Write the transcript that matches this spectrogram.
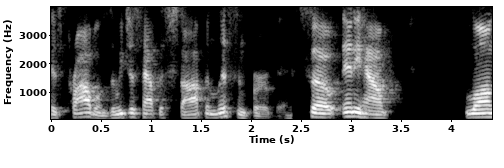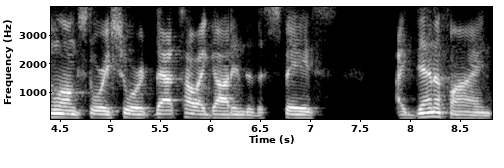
his problems, and we just have to stop and listen for a bit. So, anyhow, long, long story short, that's how I got into the space, identifying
